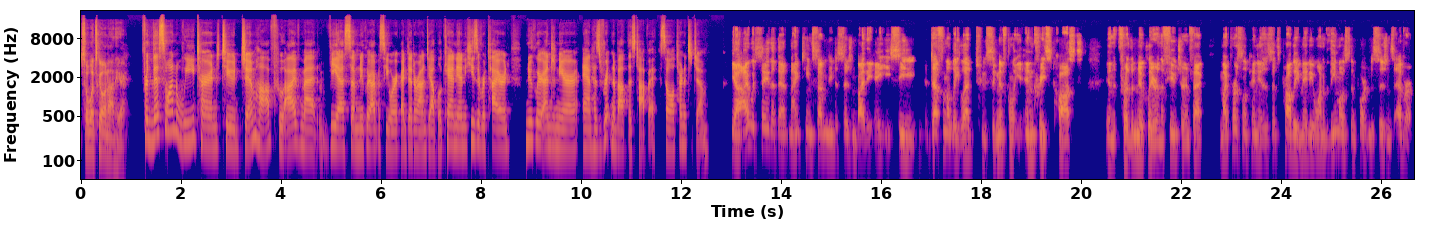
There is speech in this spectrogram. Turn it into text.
So, what's going on here? For this one, we turned to Jim Hopf, who I've met via some nuclear advocacy work I did around Diablo Canyon. He's a retired nuclear engineer and has written about this topic. So I'll turn it to Jim. Yeah, I would say that that 1970 decision by the AEC definitely led to significantly increased costs in for the nuclear in the future. In fact, my personal opinion is it's probably maybe one of the most important decisions ever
